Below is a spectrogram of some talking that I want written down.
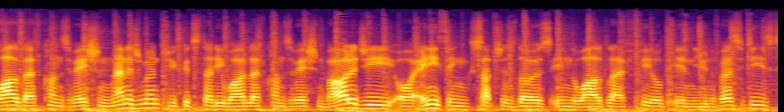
wildlife conservation management, you could study wildlife conservation biology or anything such as those in the wildlife field in universities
